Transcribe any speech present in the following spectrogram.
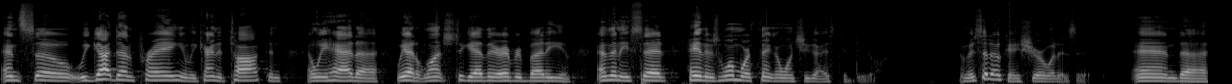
and so we got done praying, and we kind of talked, and, and we had a we had a lunch together, everybody, and and then he said, "Hey, there's one more thing I want you guys to do." And we said, "Okay, sure. What is it?" And uh,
